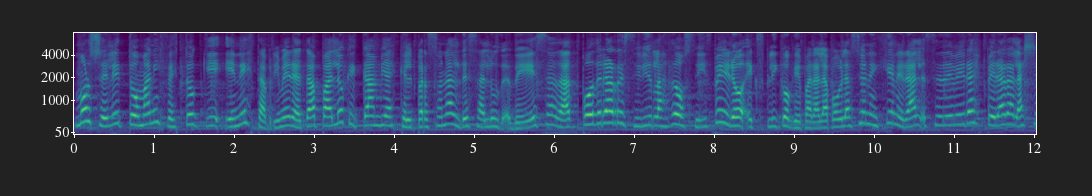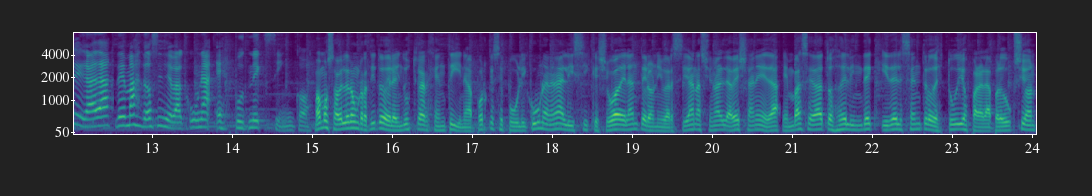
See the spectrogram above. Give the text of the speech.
Morceleto manifestó que en esta primera etapa lo que cambia es que el personal de salud de esa edad podrá recibir las dosis, pero explicó que para la población en general se deberá esperar a la llegada de más dosis de vacuna Sputnik 5. Vamos a hablar un ratito de la industria argentina porque se publicó un análisis que llevó adelante la Universidad Nacional de Avellaneda en base a datos del INDEC y del Centro de Estudios para la Producción,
